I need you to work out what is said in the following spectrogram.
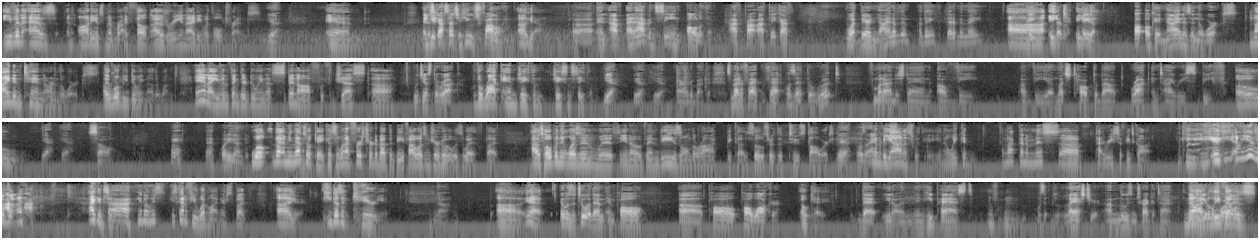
Even as an audience member, I felt I was reuniting with old friends, Yeah. and And it's get- got such a huge following. oh yeah, Uh, and I've and I haven't seen all of them. I've pro- I think I've what there are nine of them I think that have been made. uh, eight, eight. eight of them. Oh, okay. Nine is in the works. Nine and ten are in the works. They Okay. will be doing other ones, and I even think they're doing a spin off with just uh, with just the Rock. With The Rock and Jason Jason Statham. Yeah, yeah, yeah. I heard about that. As a matter of fact, that was at the root, from what I understand, of the of the uh, much talked about Rock and Tyrese beef. Oh, Yeah, yeah. So, yeah, yeah. What are you gonna do? well, that, I mean that's okay because when I first heard about the beef, I wasn't sure who it was with, but I was hoping it wasn't with you know Vin Diesel and The Rock because those are the two stalwarts. Yeah, those are I'm going to be honest with you. You know, we could. I'm not going to miss uh, Tyrese if he's gone. He, he, he- I mean, he has a one. I can say, that. you know, he's he's got a few one-liners, but uh, Yeah. he doesn't carry it. No, Uh, yeah, it was the two of them and Paul, uh, Paul, Paul Walker. okay. That you know, and, and he passed. Was it last year? I'm losing track of time. No, I believe that last. was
